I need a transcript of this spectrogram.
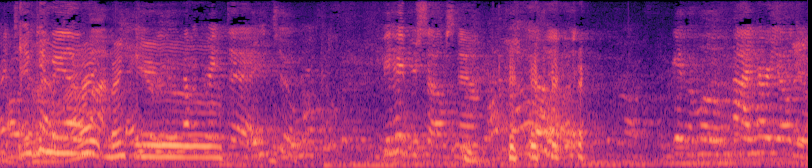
Thank you, All ma'am. right, thank Have a you. great day. Behave yourselves now. Hi, how are y'all doing?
